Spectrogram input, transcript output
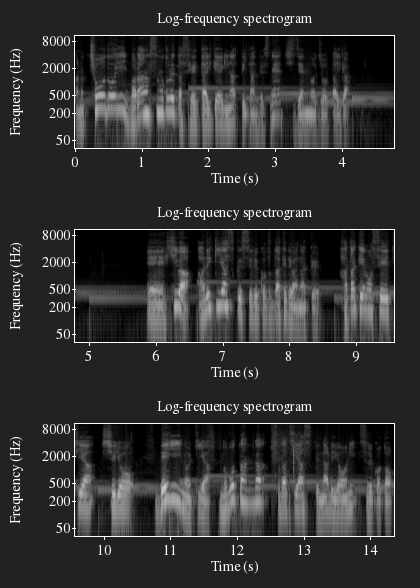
あのちょうどいいバランスの取れた生態系になっていたんですね、自然の状態が。えー、火は歩きやすくすることだけではなく、畑の整地や狩猟、ベリーの木や野ボタンが育ちやすくなるようにすること、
